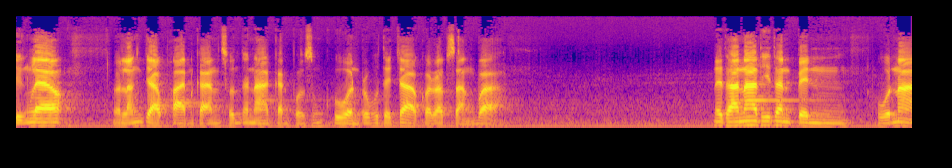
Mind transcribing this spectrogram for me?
ถึงแล้วหลังจากผ่านการสนทนากันพอสมควร พระพุทธเจ้าก็รับสั่งว่า ในฐานะที่ท่านเป็นหัวหน้า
